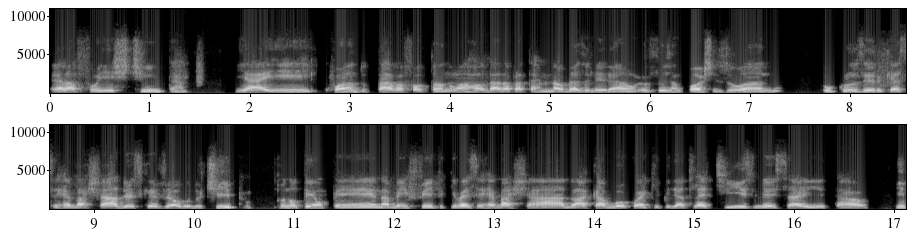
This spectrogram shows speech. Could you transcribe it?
ela foi extinta. E aí, quando estava faltando uma rodada para terminar o Brasileirão, eu fiz um post zoando o Cruzeiro que ia ser rebaixado, eu escrevi algo do tipo: tipo, não tenham pena, bem feito que vai ser rebaixado, acabou com a equipe de atletismo, é isso aí e tal. E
